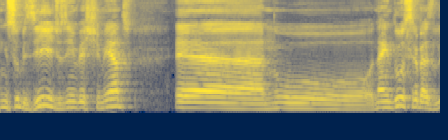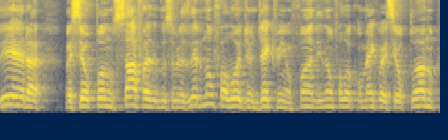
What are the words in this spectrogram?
em subsídios e investimentos é, no, na indústria brasileira, vai ser o plano safra da indústria brasileira, não falou de onde é que vem o funding, não falou como é que vai ser o plano,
